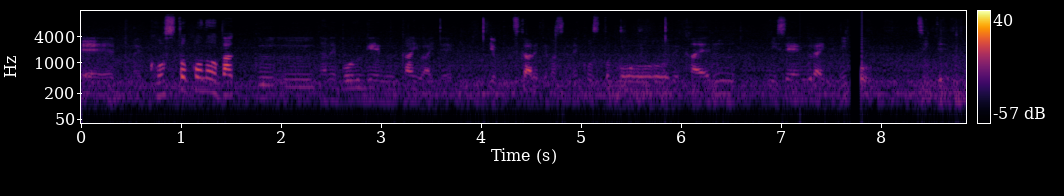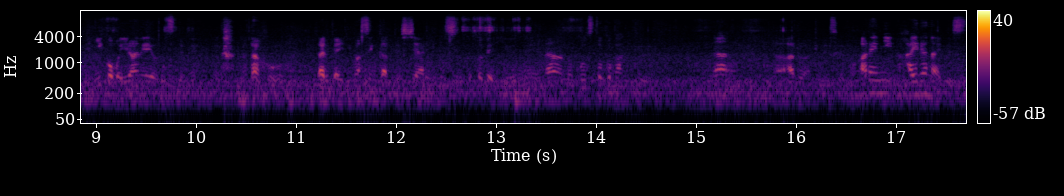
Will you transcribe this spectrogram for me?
えーとね、コストコのバッグがね、ボードゲーム界隈でよく使われてますよね。コストコで買える2000円ぐらいで2個ついてるで。2個もいらねえよっつってね、片方誰かいりませんかってシェアリングすることで有名なあのコストコバッグがあるわけですけども、あれに入らないです。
